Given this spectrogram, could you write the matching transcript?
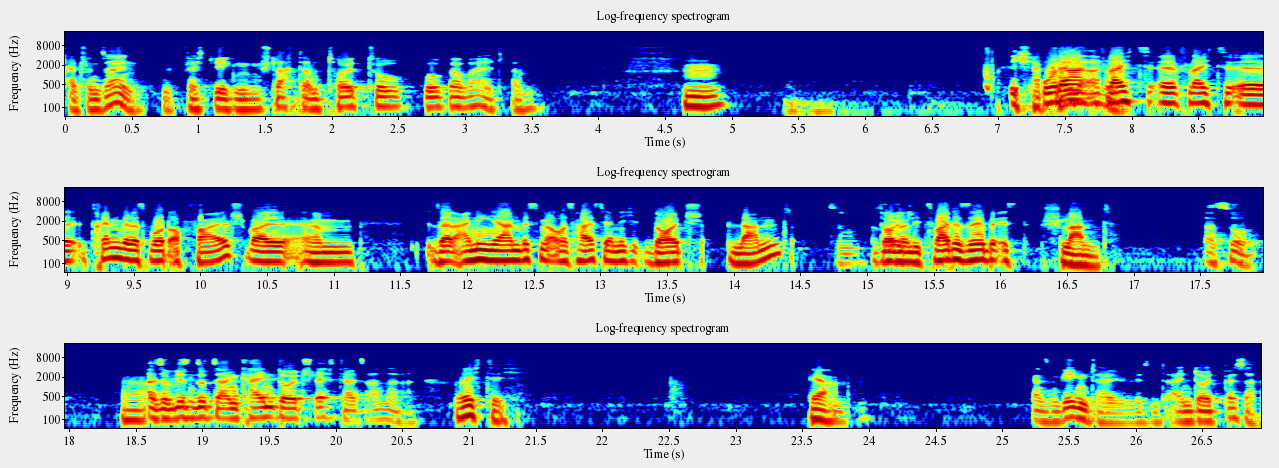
Kann schon sein. Vielleicht wegen Schlacht am Teutoburger Wald. Hm. Ich Oder vielleicht, äh, vielleicht äh, trennen wir das Wort auch falsch, weil ähm, seit einigen Jahren wissen wir auch, es heißt ja nicht Deutschland, sondern die Deut- zweite Silbe ist Schland. Ach so. Ja. Also wir sind sozusagen kein Deutsch schlechter als andere. Richtig. Ja, Ganz im Gegenteil, wir sind ein Deut besser.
